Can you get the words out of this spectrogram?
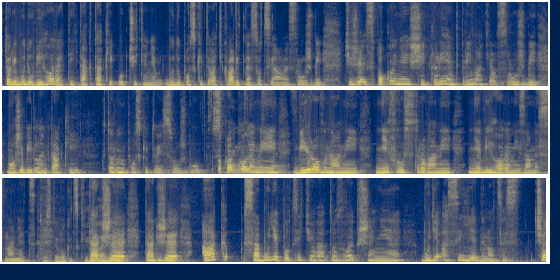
ktorí budú vyhoretí, tak takí určite nebudú poskytovať kvalitné sociálne služby. Čiže spokojnejší klient, príjimateľ služby môže byť len taký, ktorý mu poskytuje službu. Spokojný, spokojný vyrovnaný, nefrustrovaný, nevyhorený zamestnanec. To je logicky. Takže, takže ak sa bude pociťovať to zlepšenie, bude asi jedno cez čo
